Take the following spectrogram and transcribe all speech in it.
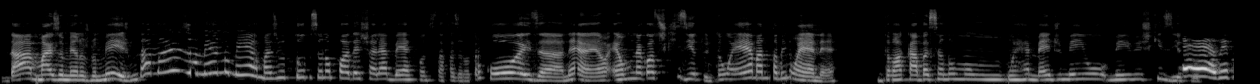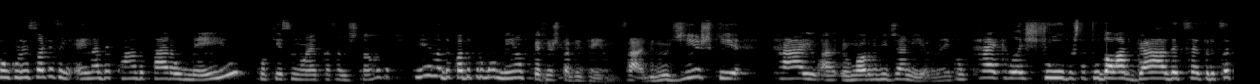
Dá mais ou menos no mesmo? Dá mais ou menos no mesmo, mas o YouTube você não pode deixar ele aberto quando você está fazendo outra coisa, né? É, é, um negócio esquisito. Então é, mas também não é, né? Então acaba sendo um, um, remédio meio, meio esquisito. É, eu ia concluir só que assim, é inadequado para o meio, porque isso não é educação à distância, e é inadequado para o momento que a gente está vivendo, sabe? Nos dias que cai, eu moro no Rio de Janeiro, né? Então cai aquelas chuvas, está tudo alagado, etc, etc.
